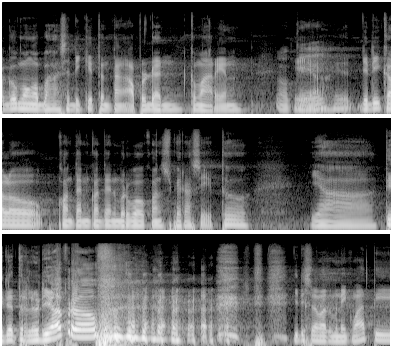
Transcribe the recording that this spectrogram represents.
gue mau ngebahas sedikit tentang uploadan kemarin. Oke. Iya, Jadi kalau konten-konten berbau konspirasi itu ya tidak terlalu di-approve. Jadi selamat menikmati.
